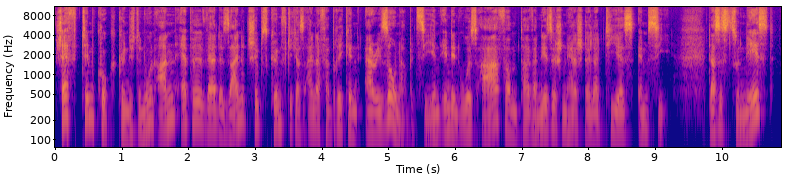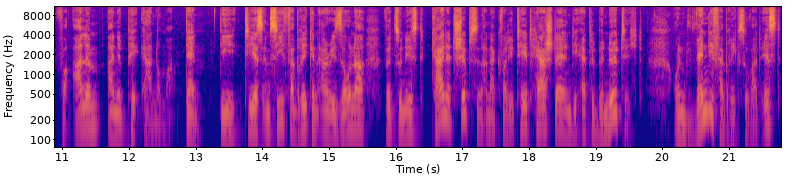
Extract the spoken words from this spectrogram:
Chef Tim Cook kündigte nun an, Apple werde seine Chips künftig aus einer Fabrik in Arizona beziehen, in den USA vom taiwanesischen Hersteller TSMC. Das ist zunächst vor allem eine PR-Nummer, denn die TSMC-Fabrik in Arizona wird zunächst keine Chips in einer Qualität herstellen, die Apple benötigt. Und wenn die Fabrik soweit ist,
